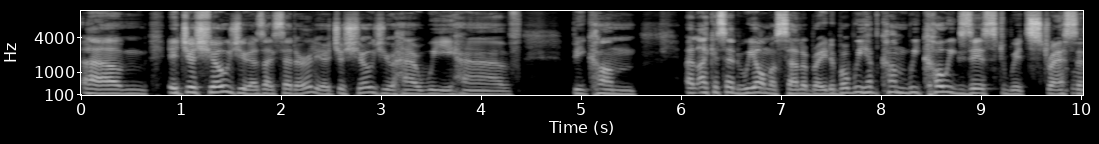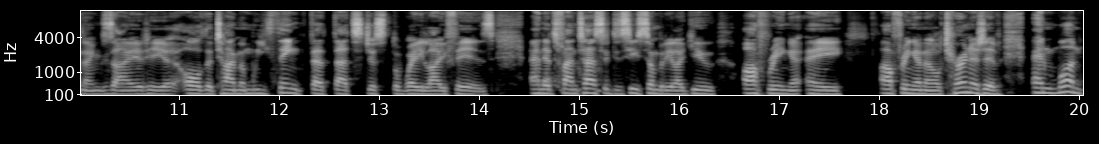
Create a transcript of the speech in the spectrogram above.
um, it just shows you, as I said earlier, it just shows you how we have become. Like I said, we almost celebrate it, but we have come, we coexist with stress and anxiety uh, all the time. And we think that that's just the way life is. And it's fantastic to see somebody like you offering a, a offering an alternative. And one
